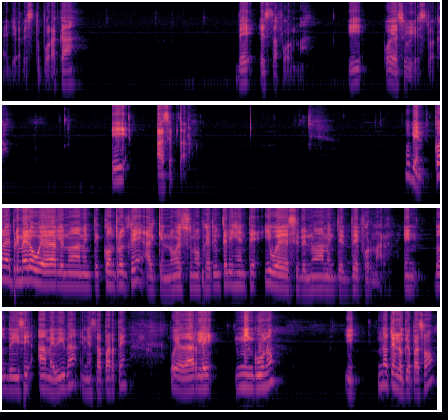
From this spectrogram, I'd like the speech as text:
Voy a llevar esto por acá. De esta forma. Y voy a subir esto acá. Y aceptar. Muy bien, con el primero voy a darle nuevamente control T al que no es un objeto inteligente y voy a decirle nuevamente deformar. En donde dice a medida, en esta parte, voy a darle ninguno y noten lo que pasó,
